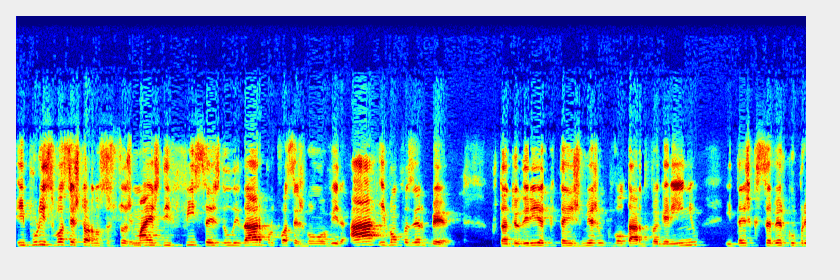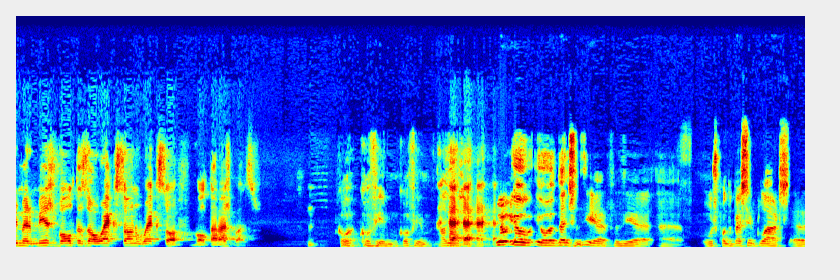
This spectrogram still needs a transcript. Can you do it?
E por isso vocês tornam-se as pessoas mais difíceis de lidar porque vocês vão ouvir A e vão fazer B. Portanto, eu diria que tens mesmo que voltar devagarinho e tens que saber que o primeiro mês voltas ao wax on, wax off, voltar às bases. Confirmo, confirmo. Aliás, eu, eu, eu antes fazia, fazia uh, os pontapés circulares, uh,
